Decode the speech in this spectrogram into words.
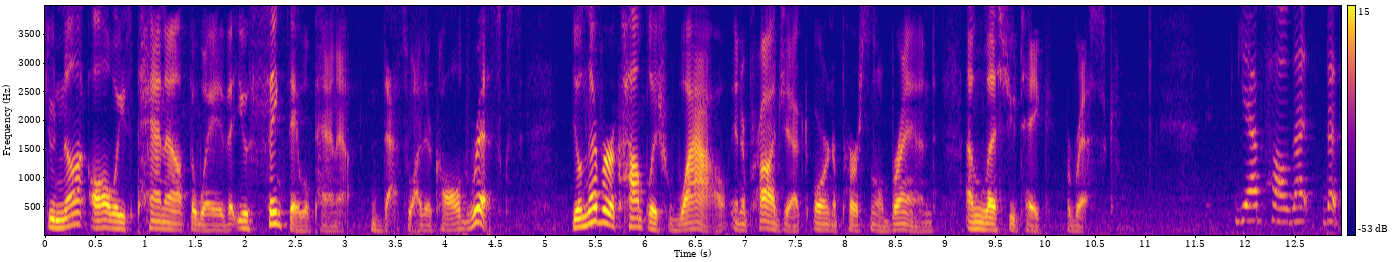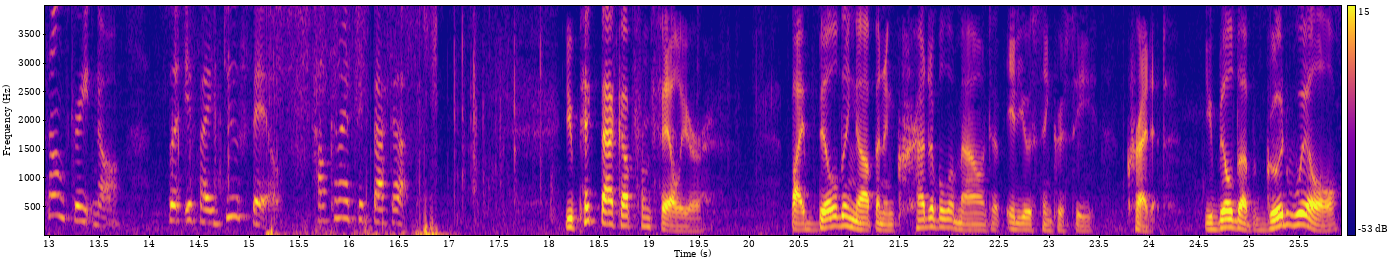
do not always pan out the way that you think they will pan out. That's why they're called risks. You'll never accomplish wow in a project or in a personal brand unless you take a risk. Yeah, Paul, that, that sounds great and all. But if I do fail, how can I pick back up? You pick back up from failure by building up an incredible amount of idiosyncrasy credit. You build up goodwill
